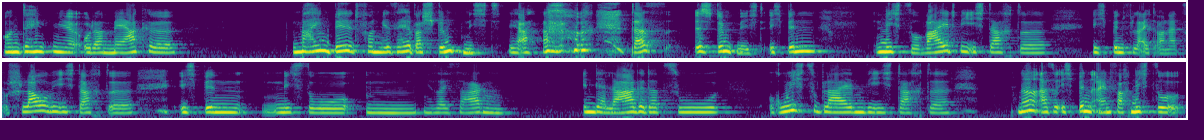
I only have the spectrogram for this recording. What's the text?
und denke mir oder merke, mein Bild von mir selber stimmt nicht. Ja, also das stimmt nicht. Ich bin nicht so weit, wie ich dachte ich bin vielleicht auch nicht so schlau, wie ich dachte. Ich bin nicht so, hm, wie soll ich sagen, in der Lage dazu, ruhig zu bleiben, wie ich dachte. Ne? Also ich bin einfach nicht so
